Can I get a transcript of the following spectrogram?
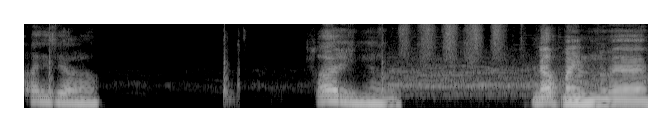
Hayır ya. Hayır ya. Yapmayın bunu be.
